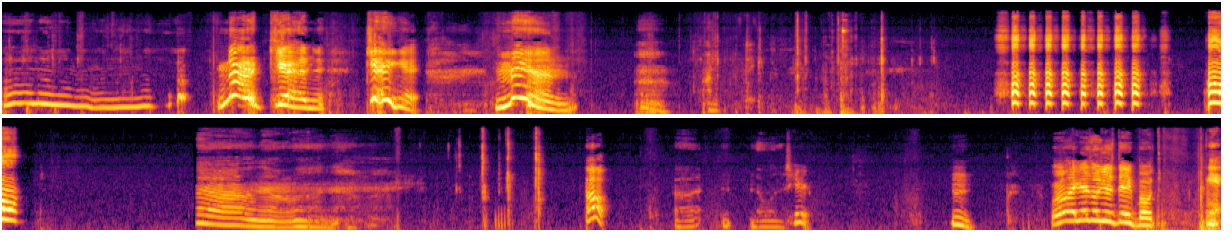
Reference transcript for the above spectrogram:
Oh, no, no, no, no, no. Not again! Dang it! Man! I'm taking. Oh, no, no. Oh! Uh, n- no one's here. Hmm. Well, I guess I'll just take both. Yeah.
